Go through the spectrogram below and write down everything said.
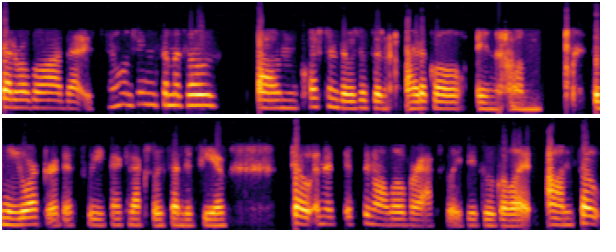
federal law that is challenging some of those um, questions. There was just an article in um, the New Yorker this week. I could actually send it to you. So, and it's, it's been all over actually if you Google it. Um, so,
